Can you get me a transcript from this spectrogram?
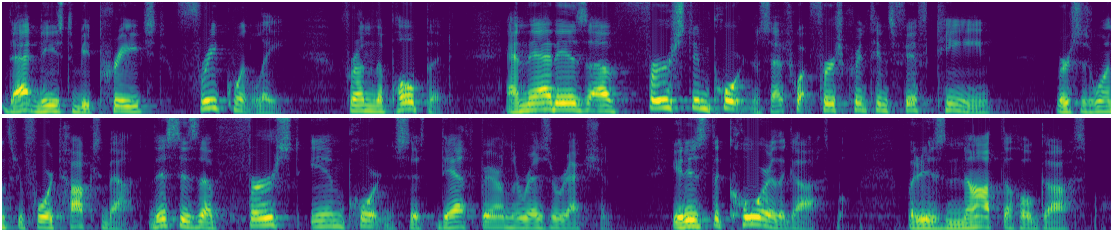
that needs to be preached frequently from the pulpit. And that is of first importance. That's what 1 Corinthians 15, verses 1 through 4 talks about. This is of first importance, this death, burial, and the resurrection. It is the core of the gospel, but it is not the whole gospel.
